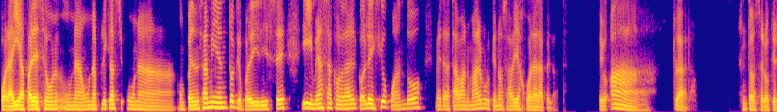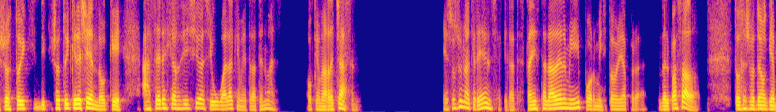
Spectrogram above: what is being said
por ahí aparece una, aplicación, un pensamiento que por ahí dice, y me hace acordar el colegio cuando me trataban mal porque no sabía jugar a la pelota. Digo, ah, claro. Entonces, lo que yo estoy, yo estoy creyendo que hacer ejercicio es igual a que me traten mal o que me rechacen. Eso es una creencia que está instalada en mí por mi historia del pasado. Entonces yo tengo que,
